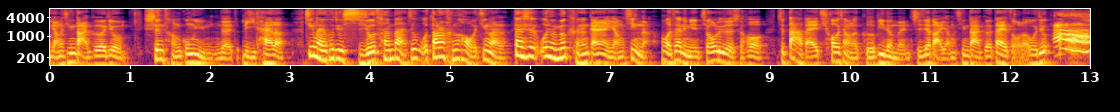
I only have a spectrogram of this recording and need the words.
阳性大哥就深藏功与名的离开了。进来以后就喜忧参半，就我当然很好，我进来了，但是我有没有可能感染阳性呢？我在里面交。焦虑的时候，就大白敲响了隔壁的门，直接把杨青大哥带走了。我就啊，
